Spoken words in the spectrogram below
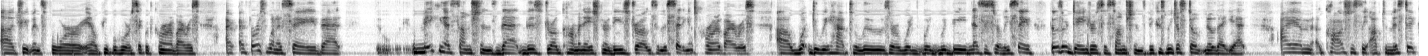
uh, treatments for you know people who are sick with coronavirus. I, I first want to say that making assumptions that this drug combination or these drugs in the setting of coronavirus, uh, what do we have to lose or would, would, would be necessarily safe, those are dangerous assumptions because we just don't know that yet. I am cautiously optimistic.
